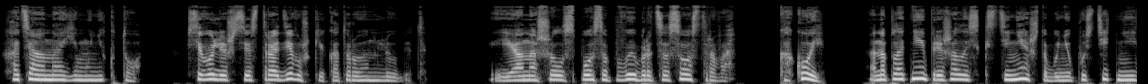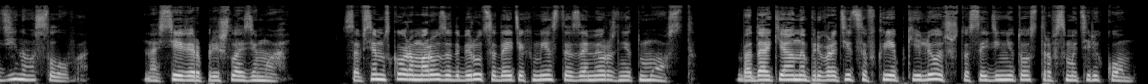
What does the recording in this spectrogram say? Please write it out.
хотя она ему никто, всего лишь сестра девушки, которую он любит. «Я нашел способ выбраться с острова». «Какой?» Она плотнее прижалась к стене, чтобы не упустить ни единого слова. На север пришла зима. Совсем скоро морозы доберутся до этих мест и замерзнет мост. Вода океана превратится в крепкий лед, что соединит остров с материком.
